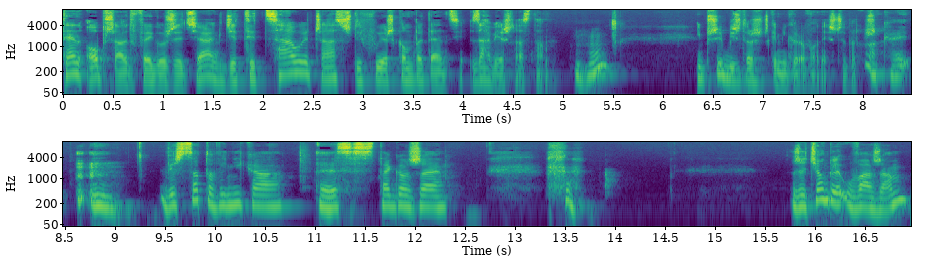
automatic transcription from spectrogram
ten obszar twojego życia, gdzie ty cały czas szlifujesz kompetencje? Zabierz nas tam. Mhm. I przybliż troszeczkę mikrofon jeszcze, proszę. Okej. Okay. Wiesz co, to wynika e, z tego, że że ciągle uważam,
